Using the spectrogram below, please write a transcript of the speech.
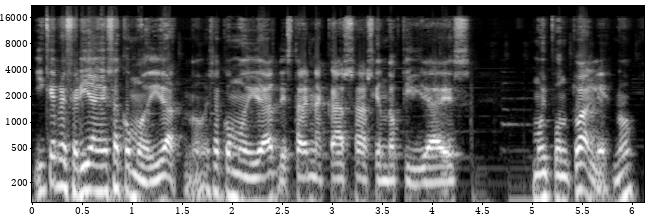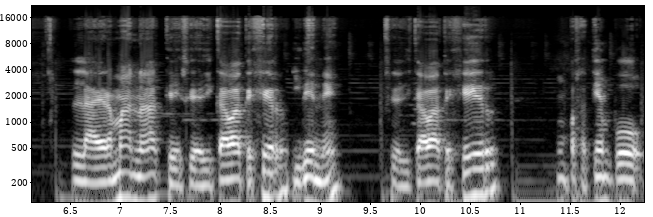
y que preferían esa comodidad, ¿no? Esa comodidad de estar en la casa haciendo actividades muy puntuales, ¿no? La hermana que se dedicaba a tejer, Irene, se dedicaba a tejer, un pasatiempo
